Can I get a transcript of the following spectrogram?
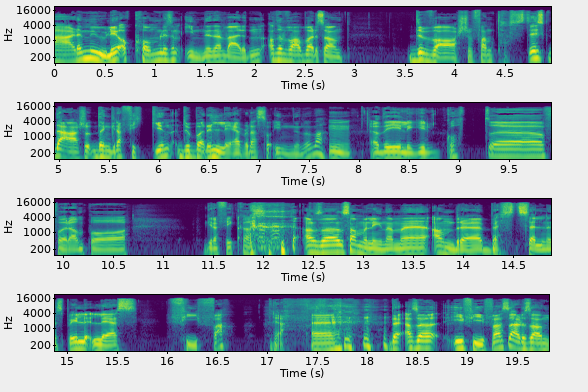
Er det mulig? Og kom liksom inn i den verden Og det var bare sånn Det var så fantastisk det er så, Den grafikken, du bare lever deg så inn i det da Mm. Ja, de ligger godt uh, foran på grafikk, altså. Altså Sammenligna med andre bestselgende spill, les Fifa. Ja. Eh, det, altså, I Fifa så er det sånn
